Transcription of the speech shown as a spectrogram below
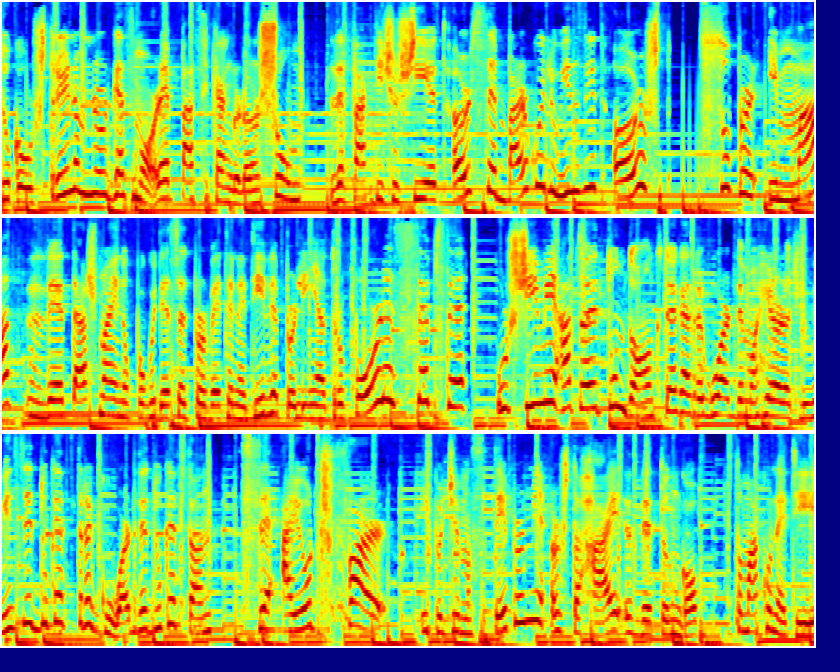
duke u shtrirë në mënyrë gazmore pasi ka ngrënë shumë dhe fakti që shihet është se barku i Luizit është super i madh dhe tashmë ai nuk po kujdeset për veten e tij dhe për linjat trupore sepse ushqimi atë e tundon. Këtë e ka treguar dhe më herët Luizi duke treguar dhe duke thënë se ajo çfarë i pëlqen më së tepërmi është të hajë dhe të ngopë stomakun e tij.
